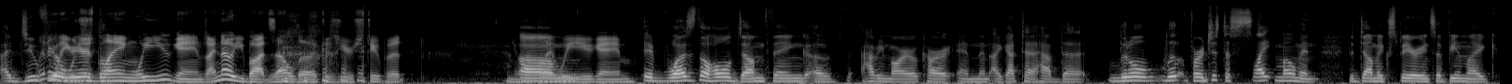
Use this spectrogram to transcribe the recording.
I do Literally, feel you're just look- playing Wii U games. I know you bought Zelda because you're stupid. You want to Um, play Wii U game. it was the whole dumb thing of having Mario Kart, and then I got to have the little, little for just a slight moment, the dumb experience of being like,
